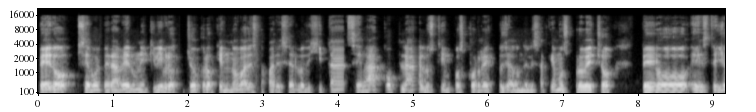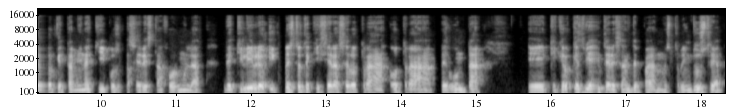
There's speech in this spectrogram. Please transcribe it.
pero se volverá a ver un equilibrio. Yo creo que no va a desaparecer lo digital, se va a acoplar a los tiempos correctos y a donde le saquemos provecho, pero este, yo creo que también aquí pues, va a ser esta fórmula de equilibrio. Y con esto te quisiera hacer otra, otra pregunta eh, que creo que es bien interesante para nuestra industria.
